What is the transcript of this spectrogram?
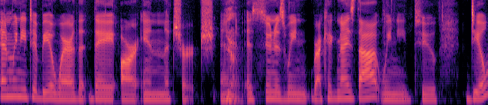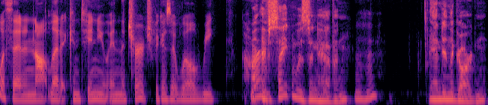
And we need to be aware that they are in the church. And Yeah. as soon as we recognize that, we need to deal with it and not let it continue in the church because it will wreak harm. Well, if Satan was in heaven Mm-hmm. and in the garden,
